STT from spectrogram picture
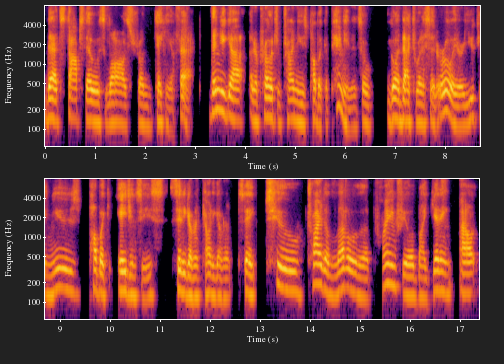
that stops those laws from taking effect. Then you got an approach of trying to use public opinion. And so, going back to what I said earlier, you can use public agencies, city government, county government, state, to try to level the playing field by getting out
